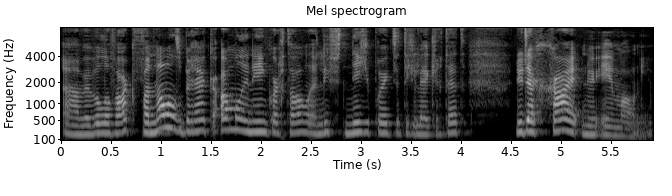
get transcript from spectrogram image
Uh, we willen vaak van alles bereiken, allemaal in één kwartaal en liefst negen projecten tegelijkertijd. Nu, dat gaat nu eenmaal niet.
